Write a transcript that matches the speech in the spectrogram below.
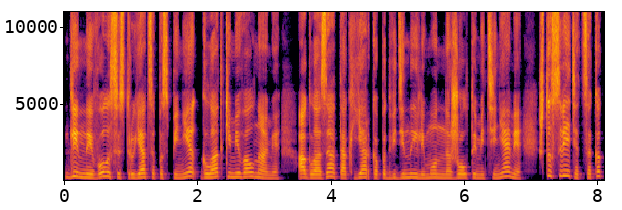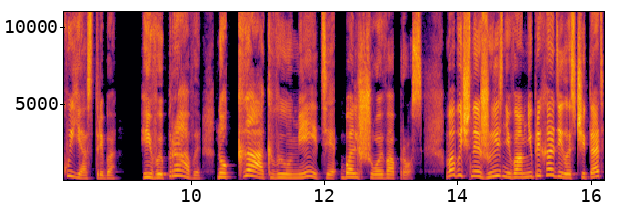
Длинные волосы струятся по спине гладкими волнами, а глаза так ярко подведены лимонно-желтыми тенями, что светятся, как у ястреба. И вы правы, но как вы умеете – большой вопрос. В обычной жизни вам не приходилось читать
